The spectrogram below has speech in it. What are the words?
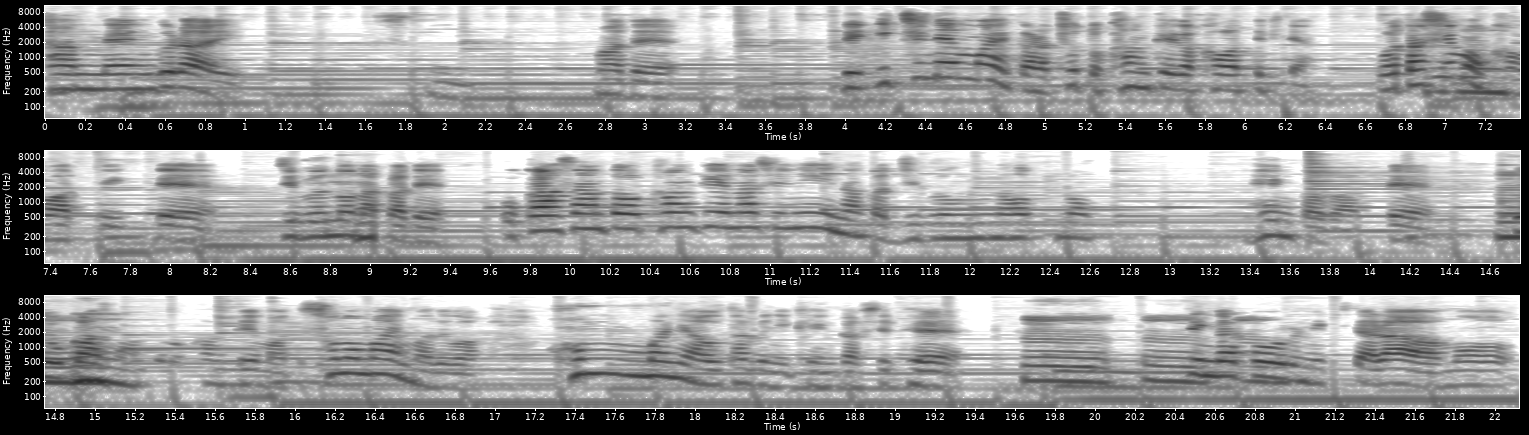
3年ぐらい、うんまで。で1年前からちょっと関係が変わってきてん。私も変わっていって自分の中で。お母さんとは関係なしになんか自分のの変化があってでお母さんとの関係もあってその前まではほんまに会うたびに喧嘩しててシンガポールに来たらも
